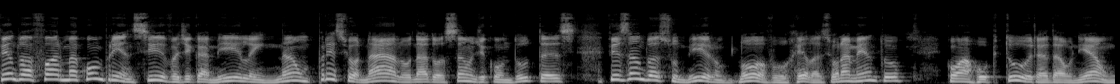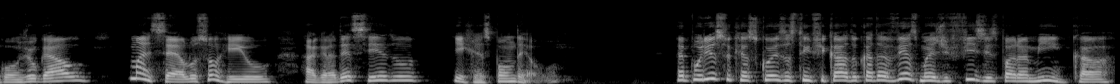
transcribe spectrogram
Vendo a forma compreensiva de Camila em não pressioná-lo na adoção de condutas visando assumir um novo relacionamento, com a ruptura da união conjugal, Marcelo sorriu, agradecido, e respondeu. É por isso que as coisas têm ficado cada vez mais difíceis para mim, Cá.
